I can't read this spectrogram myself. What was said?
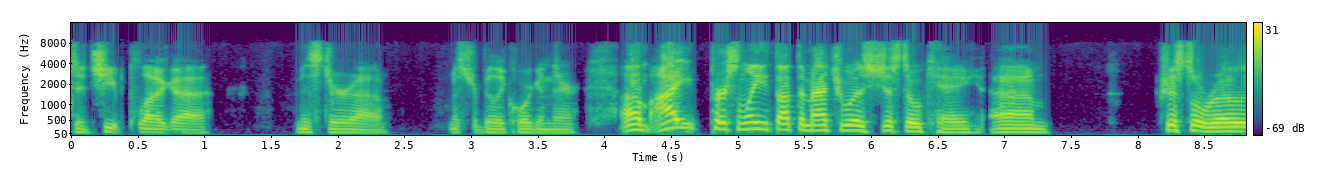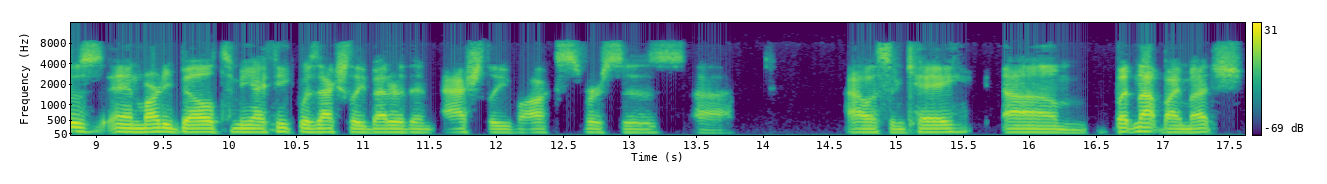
to cheap plug uh, Mister uh, Mister Billy Corgan there. Um, I personally thought the match was just okay. Um, Crystal Rose and Marti Belle to me, I think was actually better than Ashley Vox versus uh, Allysin Kay, um, but not by much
